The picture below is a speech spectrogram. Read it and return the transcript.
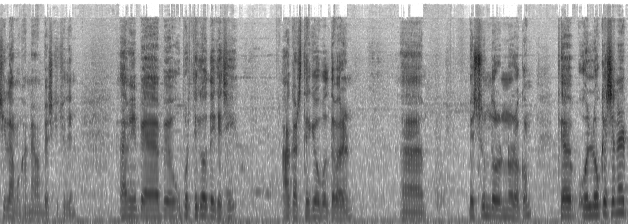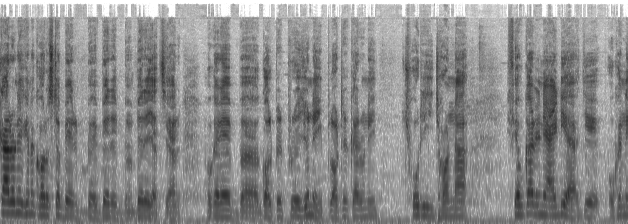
ছিলাম ওখানে আমার বেশ কিছুদিন। আমি উপর থেকেও দেখেছি। আকাশ থেকেও বলতে পারেন। বেশ সুন্দর অন্যরকম। ওই লোকেশনের কারণে এখানে খরচটা বেড়ে যাচ্ছে। আর ওখানে গল্পের প্রয়োজনেই প্লটের কারণেই ছড়ি, ঝর্ণা ফেভ গার্ড এনি আইডিয়া যে ওখানে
